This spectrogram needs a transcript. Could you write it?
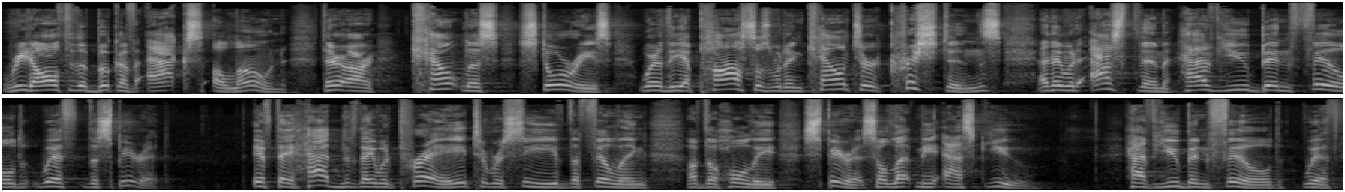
Read all through the book of Acts alone. There are countless stories where the apostles would encounter Christians and they would ask them, Have you been filled with the Spirit? If they hadn't, they would pray to receive the filling of the Holy Spirit. So let me ask you have you been filled with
